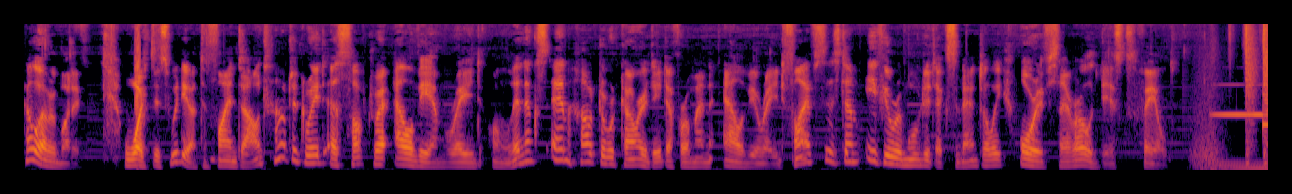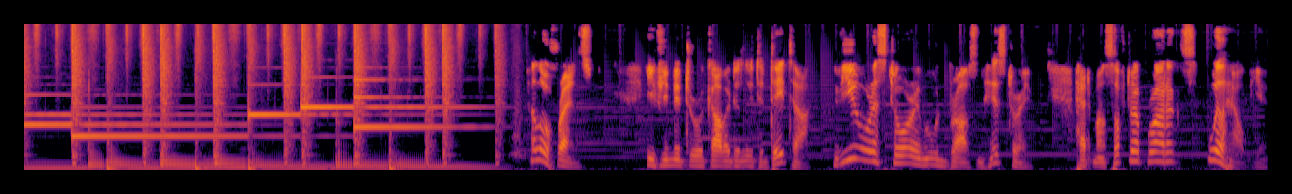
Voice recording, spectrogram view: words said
Hello everybody! Watch this video to find out how to create a software LVM RAID on Linux and how to recover data from an LV RAID 5 system if you removed it accidentally or if several disks failed. Hello friends! If you need to recover deleted data, view or restore removed browsing history, Hetman Software Products will help you.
